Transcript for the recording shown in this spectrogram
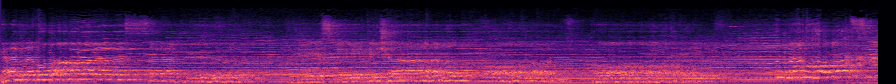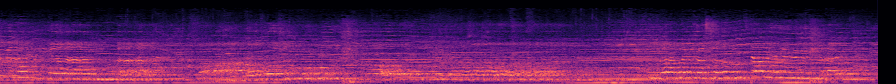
Cherpa parte acciinta nik ciscplet. Le non illimini... bla bla bla bla. Abhacazyn, locates ribani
